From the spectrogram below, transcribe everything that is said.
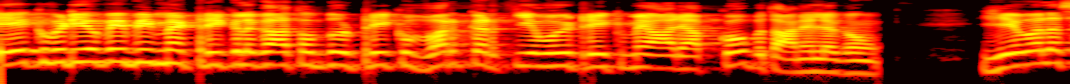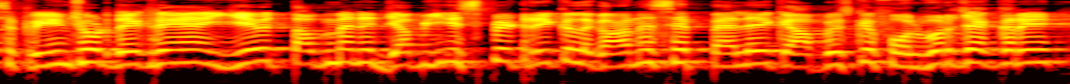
एक वीडियो पे भी मैं ट्रिक लगाता हूँ तो ट्रिक वर्क करती है, वही ट्रिक मैं आज आपको बताने लगाऊँ ये वाला स्क्रीनशॉट देख रहे हैं। ये तब मैंने जब इस पे ट्रिक लगाने से पहले कि आप इसके फॉलोवर चेक करें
